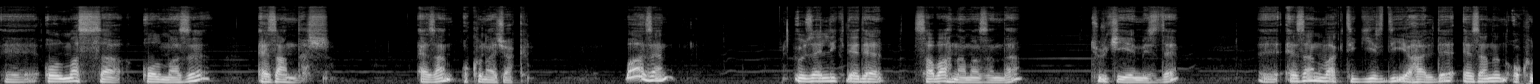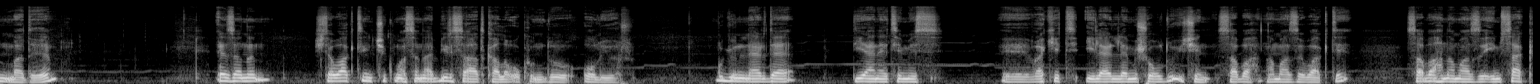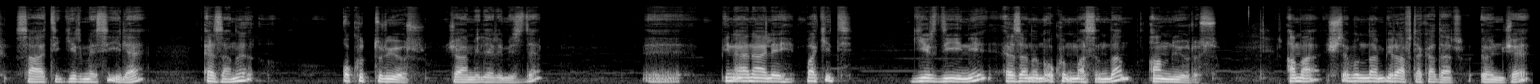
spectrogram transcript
e, olmazsa olmazı ezandır. Ezan okunacak. Bazen özellikle de sabah namazında Türkiye'mizde e, ezan vakti girdiği halde ezanın okunmadığı, ezanın işte vaktin çıkmasına bir saat kala okunduğu oluyor. Bugünlerde Diyanetimiz e, vakit ilerlemiş olduğu için sabah namazı vakti, sabah namazı imsak saati girmesiyle ezanı okutturuyor camilerimizde. E, binaenaleyh vakit girdiğini ezanın okunmasından anlıyoruz. Ama işte bundan bir hafta kadar önce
